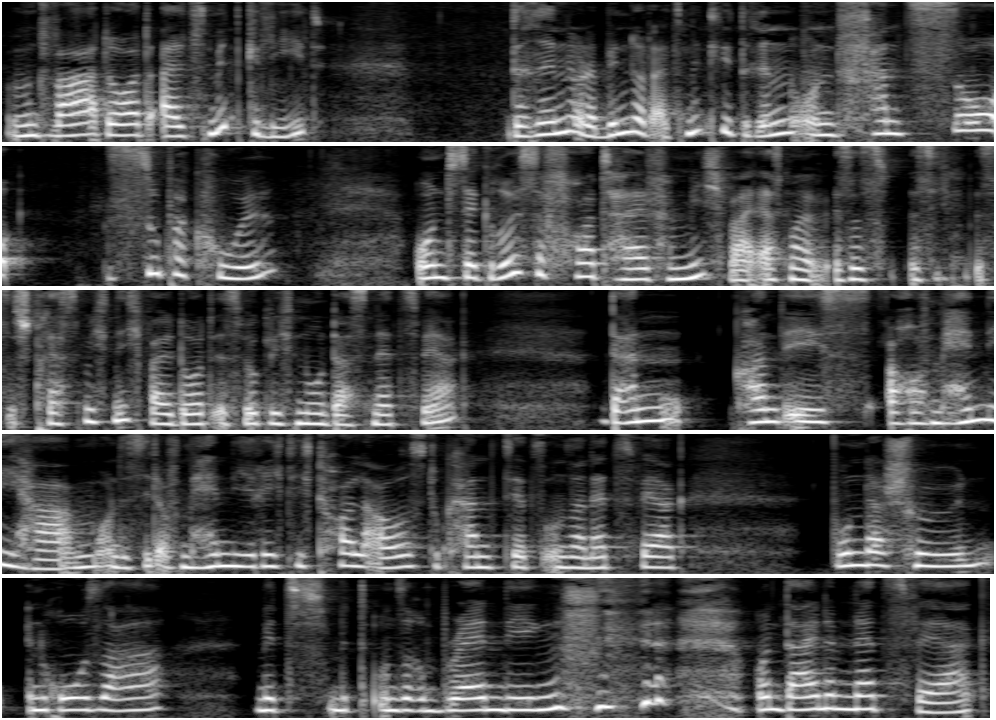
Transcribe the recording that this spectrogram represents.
und war dort als Mitglied drin oder bin dort als Mitglied drin und fand so super cool. Und der größte Vorteil für mich war erstmal, es, ist, es, es stresst mich nicht, weil dort ist wirklich nur das Netzwerk. Dann konnte ich es auch auf dem Handy haben und es sieht auf dem Handy richtig toll aus. Du kannst jetzt unser Netzwerk wunderschön in rosa mit, mit unserem Branding und deinem Netzwerk,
